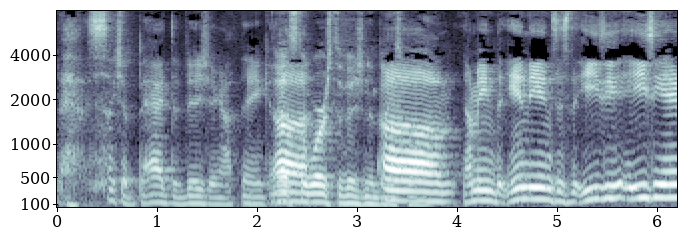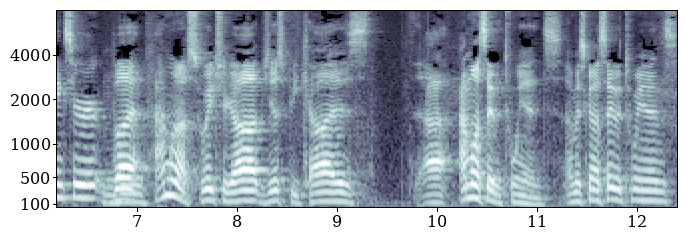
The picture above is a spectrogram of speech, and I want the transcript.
such a bad division. I think that's Uh, the worst division in baseball. um, I mean, the Indians is the easy easy answer, but I'm gonna switch it up just because uh, I'm gonna say the Twins. I'm just gonna say the Twins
